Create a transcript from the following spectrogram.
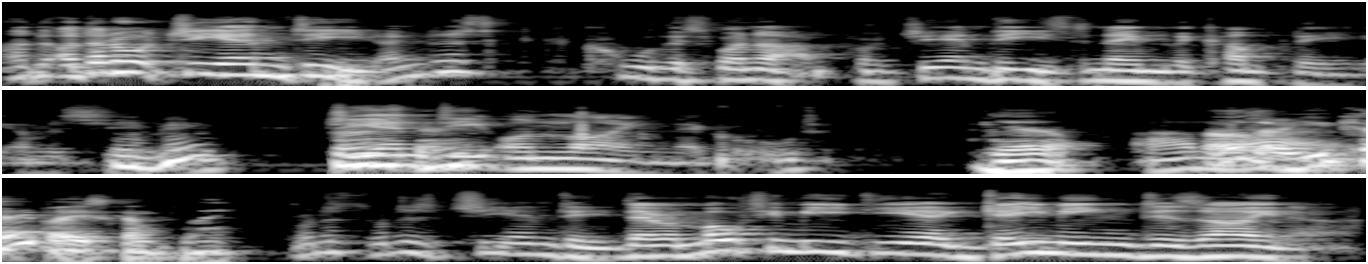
I, I don't know what GMD. I'm gonna just call this one up. GMD is the name of the company. I'm assuming. GMD Online. They're called. Yeah. I'm Oh, they're a UK based company. What is what is GMD? They're a multimedia gaming designer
